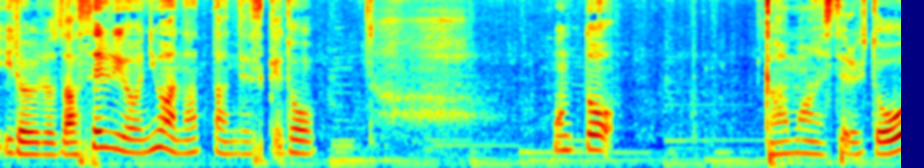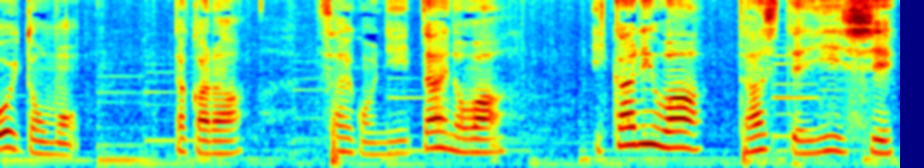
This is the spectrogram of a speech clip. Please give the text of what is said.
いろいろ出せるようにはなったんですけど、本当我慢してる人多いと思う。だから最後に言いたいのは怒りは出していいし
